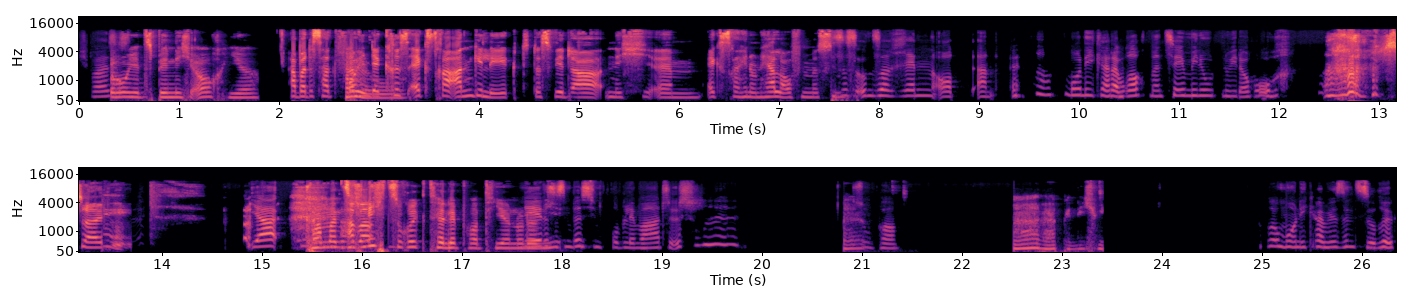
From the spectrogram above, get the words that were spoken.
Ich weiß Oh, jetzt bin ich auch hier. Aber das hat vorhin der Hallo. Chris extra angelegt, dass wir da nicht ähm, extra hin und her laufen müssen. Das ist unser Rennort an. Monika, da braucht man zehn Minuten wieder hoch. Scheiße. Ja, Kann man sich nicht zurück teleportieren oder nee, das wie? ist ein bisschen problematisch. Äh. Super. Ah, da bin ich wieder. So, Monika, wir sind zurück.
